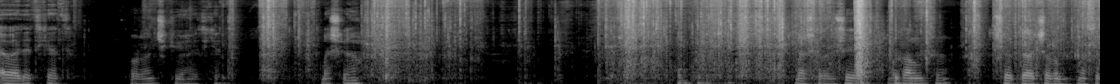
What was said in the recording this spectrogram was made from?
evet etiket. Buradan çıkıyor etiket. Başka? Başka bir şey yok. Bakalım şu tişörtleri açalım. Nasıl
